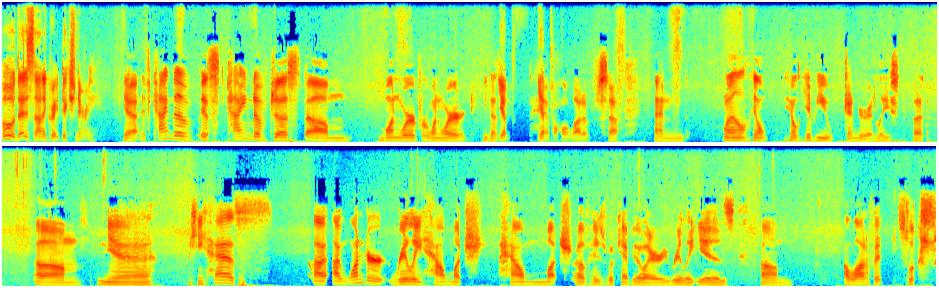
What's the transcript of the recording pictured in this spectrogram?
Oh, that is not a great dictionary. yeah, it's kind of it's kind of just um, one word for one word. He doesn't Yep, have a whole lot of stuff, and well, he'll he'll give you gender at least, but um, yeah, he has. I I wonder really how much how much of his vocabulary really is. Um, a lot of it looks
